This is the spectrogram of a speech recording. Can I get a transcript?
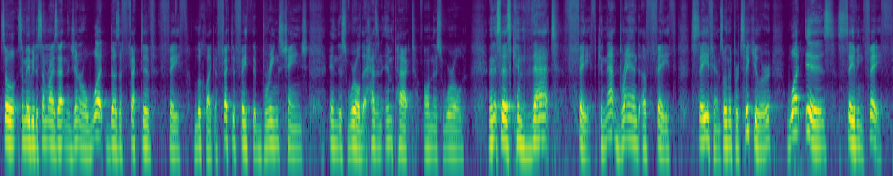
so, so maybe to summarize that in the general, what does effective faith look like? Effective faith that brings change in this world, that has an impact on this world. And then it says, can that faith, can that brand of faith save him. So, in the particular, what is saving faith?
